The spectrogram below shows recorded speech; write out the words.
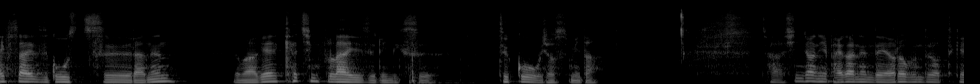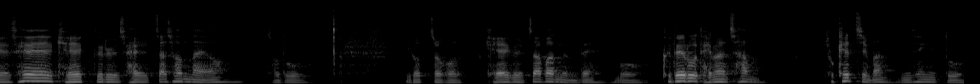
Life Size Ghost라는 음악의 Catching Flies 리믹스 듣고 오셨습니다. 자, 신년이 밝았는데 여러분들 어떻게 새해 계획들을 잘 짜셨나요? 저도 이것저것 계획을 짜봤는데 뭐 그대로 되면 참 좋겠지만 인생이 또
